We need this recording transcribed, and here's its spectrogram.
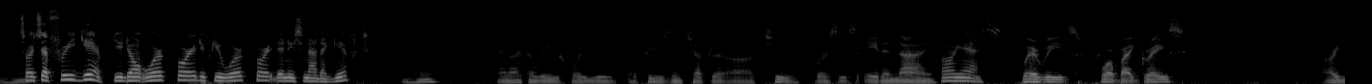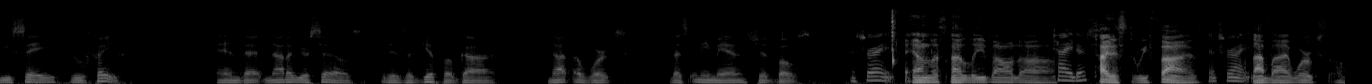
Mm-hmm. So it's a free gift. You don't work for it. If you work for it, then it's not a gift. hmm And I can read for you Ephesians chapter uh, 2, verses 8 and 9, Oh, yes. where it reads, For by grace are ye saved through faith, and that not of yourselves. It is a gift of God, not of works, lest any man should boast. That's right. And let's not leave out uh, Titus. Titus 3 5. That's right. Not by works of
